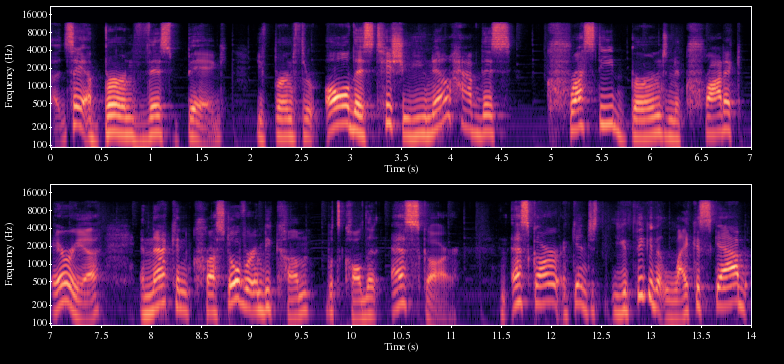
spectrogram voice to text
uh, say, a burn this big, you've burned through all this tissue, you now have this crusty, burned, necrotic area and that can crust over and become what's called an eschar. An eschar, again, just you can think of it like a scab,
